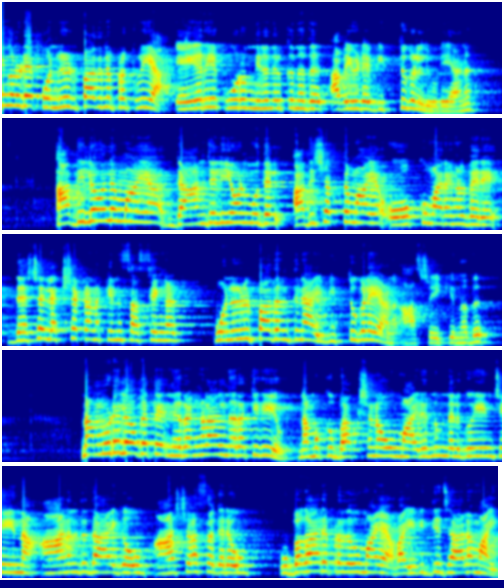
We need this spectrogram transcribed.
സസ്യങ്ങളുടെ പുനരുത്പാദന പ്രക്രിയ ഏറിയ കൂറും നിലനിൽക്കുന്നത് അവയുടെ വിത്തുകളിലൂടെയാണ്. അതിലോലമായ ഡാൻഡലിയോൺ മുതൽ അതിശക്തമായ ഓക്കുമരങ്ങൾ വരെ ദശലക്ഷക്കണക്കിന് സസ്യങ്ങൾ പുനരുൽപാദനത്തിനായി വിത്തുകളെയാണ് ആശ്രയിക്കുന്നത്. നമ്മുടെ ലോകത്തെ നിറങ്ങളാൽ നിറയ്ക്കുകയും നമുക്ക് ഭക്ഷണവും മരുന്നും നൽകുകയും ചെയ്യുന്ന ആനന്ദദായകവും ആശ്വാസകരവും ഉപകാരപ്രദവുമായ വൈവിധ്യജാലമായി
